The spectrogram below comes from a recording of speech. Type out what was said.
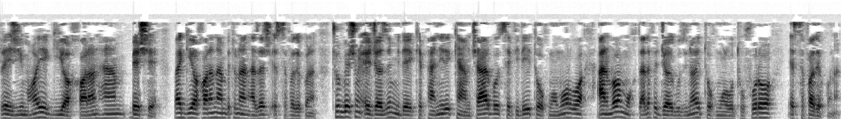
رژیم های گیاهخواران هم بشه و گیاهخواران هم بتونن ازش استفاده کنن. چون بهشون اجازه میده که پنیر کمچرب و سفیده تخم مرغ و انواع مختلف جایگزین های تخم مرغ و توفو رو استفاده کنن.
